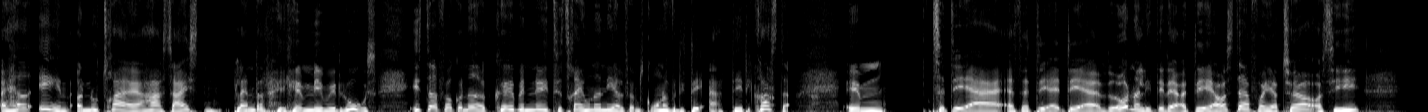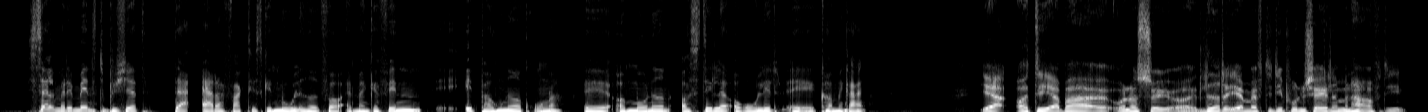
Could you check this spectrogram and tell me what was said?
Og jeg havde en, og nu tror jeg, jeg har 16 planter derhjemme i mit hus, i stedet for at gå ned og købe en ny til 399 kroner, fordi det er det, de koster. Øhm, så det er, altså, det, er, det er vidunderligt, det der, og det er også derfor, jeg tør at sige, selv med det mindste budget, der er der faktisk en mulighed for, at man kan finde et par hundrede kroner øh, om måneden, og stille og roligt øh, komme i gang. Ja, og det er bare øh, at undersøge og lede derhjemme efter de potentialer, man har, fordi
